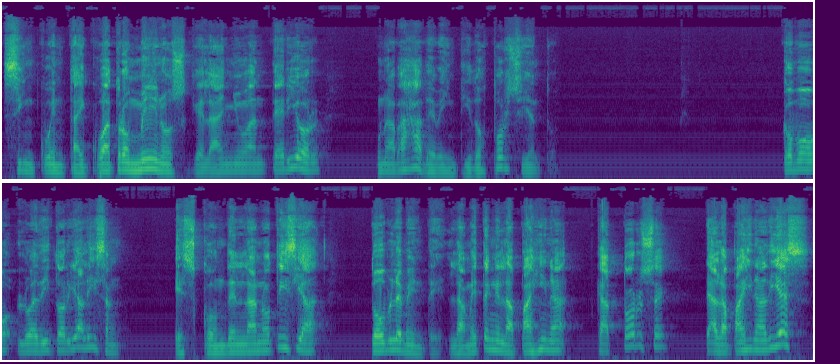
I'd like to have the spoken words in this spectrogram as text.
54 menos que el año anterior, una baja de 22%. ¿Cómo lo editorializan? Esconden la noticia doblemente. La meten en la página 14, a la página 10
